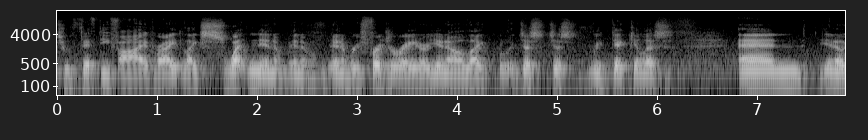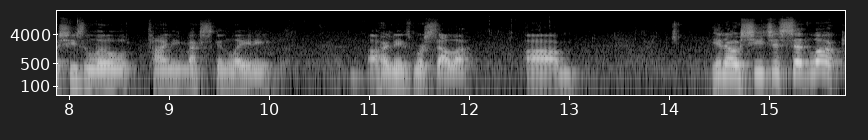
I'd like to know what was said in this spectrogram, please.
255, right? Like sweating in a, in a, in a refrigerator, you know, like just, just ridiculous. And, you know, she's a little tiny Mexican lady Uh, her name's Marcella. Um, you know, she just said, look,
